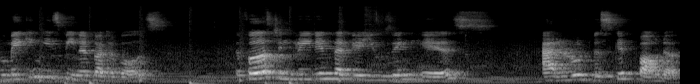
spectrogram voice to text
For making these peanut butter balls, the first ingredient that we're using is arrowroot biscuit powder.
